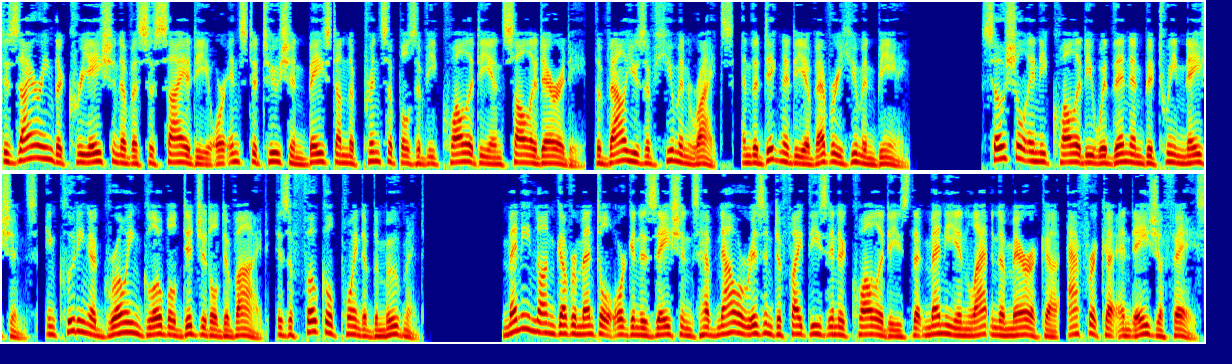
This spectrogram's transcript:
desiring the creation of a society or institution based on the principles of equality and solidarity, the values of human rights, and the dignity of every human being. Social inequality within and between nations, including a growing global digital divide, is a focal point of the movement. Many non-governmental organizations have now arisen to fight these inequalities that many in Latin America, Africa and Asia face.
